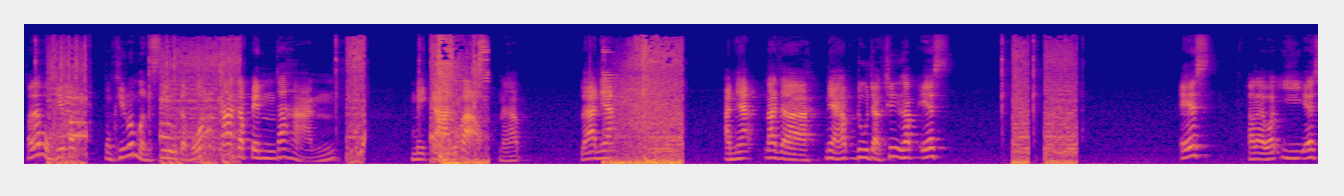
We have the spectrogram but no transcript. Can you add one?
ตอนแรกผมคิดว่าผมคิดว่าเหมือน SEAL แต่ว่าน่าจะเป็นทหารอเมริกาหรือเปล่านะครับ และอันเนี้ย อันเนี้ยน่าจะ เนี่ยครับ ดูจากชื่อครับ S S อะไรวะ E S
